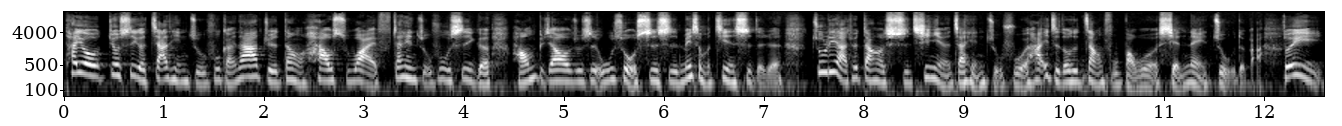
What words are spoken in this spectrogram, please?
她又就是一个家庭主妇，感觉大家觉得那种 housewife 家庭主父。是一个好像比较就是无所事事、没什么见识的人，茱莉亚却当了十七年的家庭主妇，她一直都是丈夫保罗的贤内助，对吧？所以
